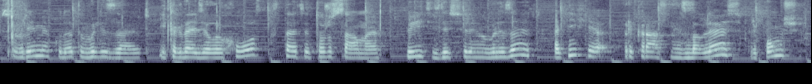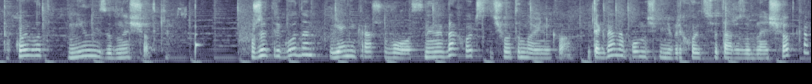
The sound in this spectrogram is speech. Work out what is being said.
все время куда-то вылезают. И когда я делаю хвост, кстати, то же самое. Видите, здесь все время вылезает. От них я прекрасно избавляюсь при помощи такой вот милой зубной щетки. Уже три года я не крашу волосы, но иногда хочется чего-то новенького. И тогда на помощь мне приходит все та же зубная щетка,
